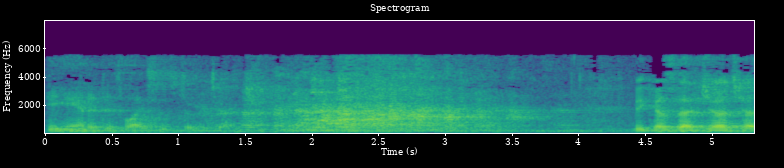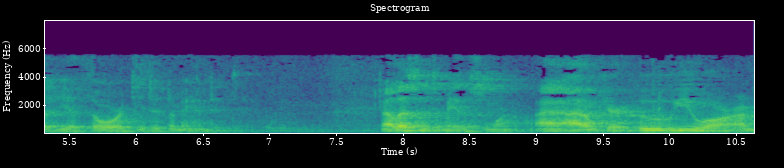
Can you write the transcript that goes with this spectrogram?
He handed his license to the judge. because that judge had the authority to demand it. Now listen to me this morning. I, I, don't care who you are. I'm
